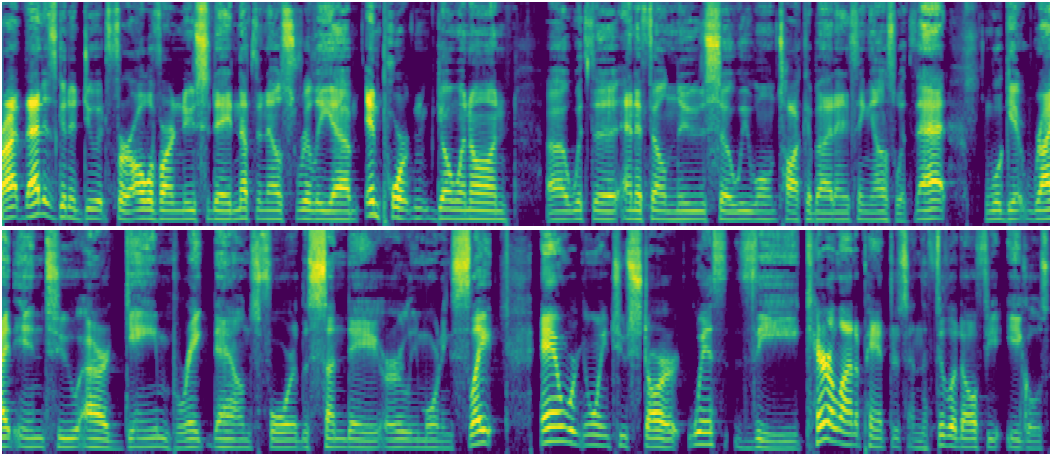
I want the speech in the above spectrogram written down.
All right, that is going to do it for all of our news today. Nothing else really uh, important going on. Uh, with the NFL news, so we won't talk about anything else with that. We'll get right into our game breakdowns for the Sunday early morning slate. And we're going to start with the Carolina Panthers and the Philadelphia Eagles.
